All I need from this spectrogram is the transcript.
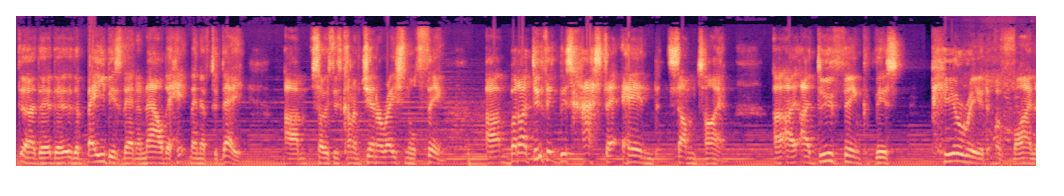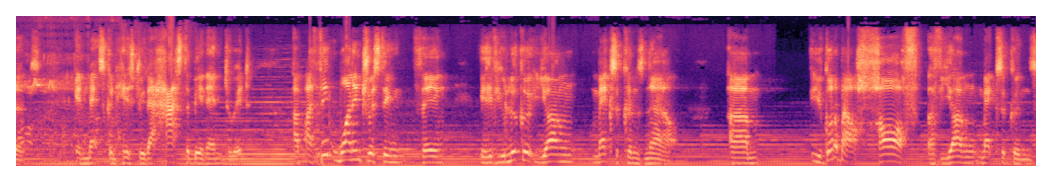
the, the, the babies then are now the hitmen of today. Um, so it's this kind of generational thing. Um, but i do think this has to end sometime. Uh, I, I do think this period of violence in mexican history there has to be an end to it. Um, i think one interesting thing is if you look at young Mexicans now, um, you've got about half of young Mexicans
